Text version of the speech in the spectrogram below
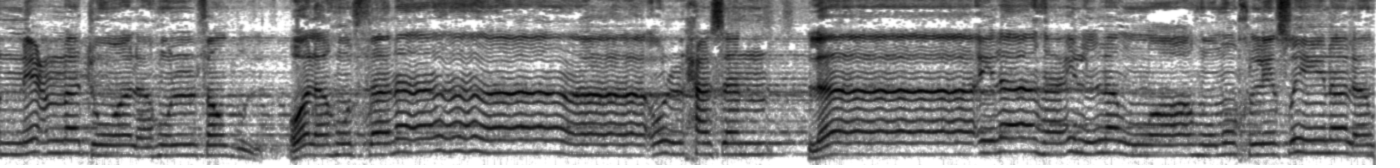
النعمة وله الفضل وله الثناء الحسن. لا إله إلا الله مخلصين له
